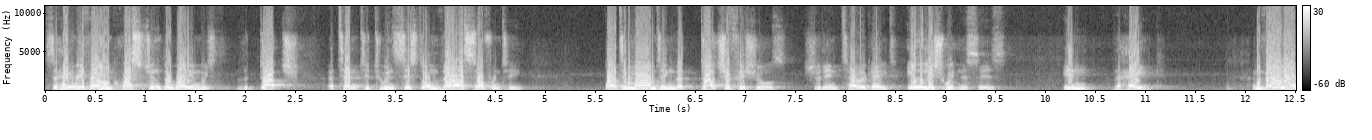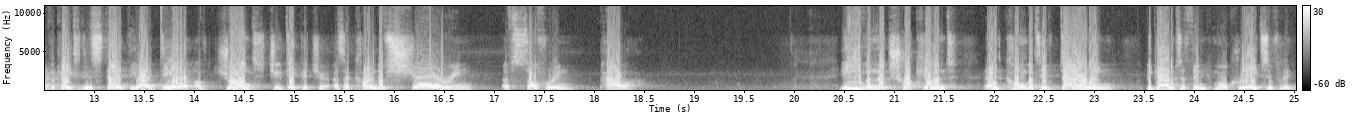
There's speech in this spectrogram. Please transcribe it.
Sir Henry Vane questioned the way in which the Dutch attempted to insist on their sovereignty by demanding that Dutch officials should interrogate English witnesses in The Hague. And Vane advocated instead the idea of joint judicature as a kind of sharing of sovereign power. Even the truculent and combative Downing began to think more creatively,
